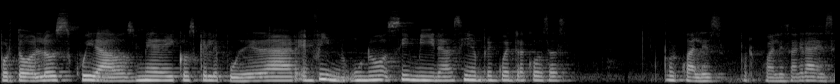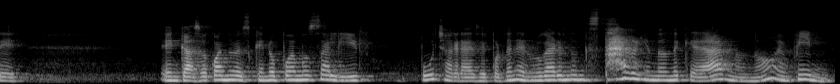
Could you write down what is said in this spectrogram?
por todos los cuidados médicos que le pude dar. En fin, uno si mira siempre encuentra cosas por cuales, por cuales agradecer. En caso cuando es que no podemos salir, pucha, agradecer por tener un lugar en donde estar y en donde quedarnos, ¿no? En fin,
